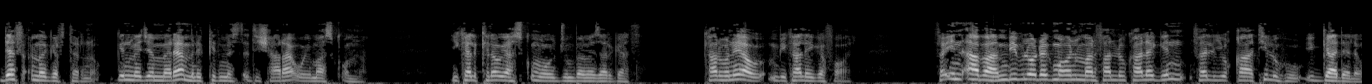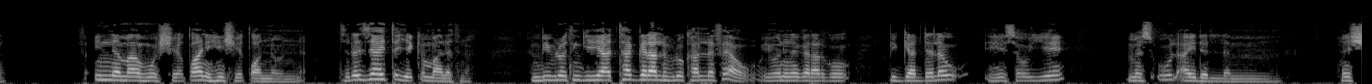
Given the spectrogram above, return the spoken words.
دفع መገፍተር ነው። ግን መጀመሪያ ምልክት መስጠት ይሻራ ወይ ማስቆም ነው። ይከልክለው ያስቁመው እጁን በመዘርጋት። ካልሆነ ያው እምቢ ካለ ይገፋዋል። ፈኢን አባ እምቢ ብሎ ደግሞ አሁንም አልፋለሁ ካለ ግን ፈልዩቃቲልሁ ይጋደለው ፈኢነማ ሁወ ሸይጣን ይሄ ሸይጣን ነውና። ስለዚህ አይጠየቅም ማለት ነው። እምቢ ብሎት እንግዲህ ያታገላለሁ ብሎ ካለፈ ያው የሆነ ነገር አድርጎ ቢጋደለው ይሄ ሰውዬ መስኡል አይደለም። እሺ።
